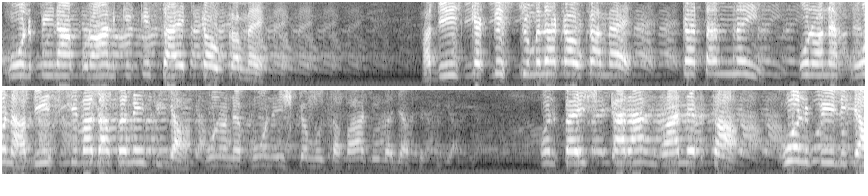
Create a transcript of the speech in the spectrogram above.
खून पीना कुरान की किस आयत का हुक्म है? हदीस के किस जुमले का हुक्म है? कतन नहीं। उन्होंने खून हदीस की वजह से नहीं पिया। उन्होंने खून इश्क मुस्तफ़ा की वजह से पिया। उन पर इश्क का रंग गालिब था। खून पी लिया।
